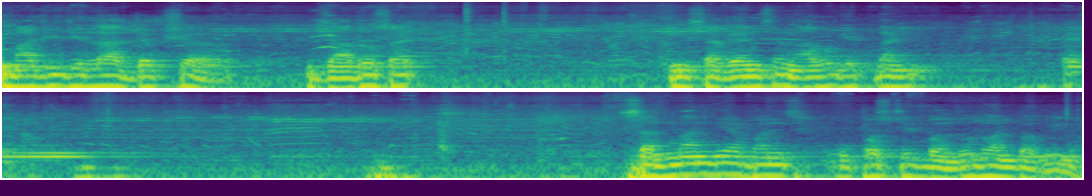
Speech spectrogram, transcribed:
माजी जिल्हा अध्यक्ष जाधव साहेब. मी सगळ्यांचं नावं घेत नाही. सन्माननीय मंच उपस्थित बंधूंनो आणि भगिनी.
